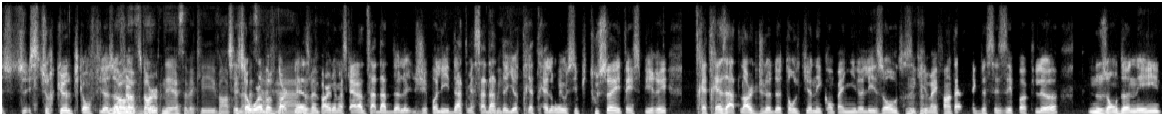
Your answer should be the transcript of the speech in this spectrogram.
si, tu, recules puis qu'on philosophe. World of Darkness avec les vampires. C'est ça, World of Darkness, Vampire de Masquerade, ça date de. J'ai pas les dates, mais ça ben date d'il y a très très loin aussi. Puis tout ça est inspiré très très at large de Tolkien et compagnie. Les autres mm-hmm. écrivains fantastiques de ces époques-là nous ont donné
